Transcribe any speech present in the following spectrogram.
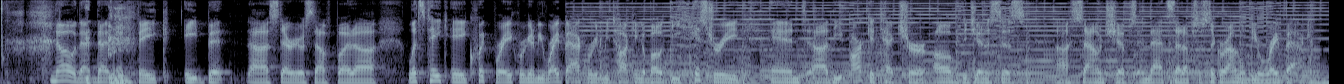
No, that that, that fake eight bit uh, stereo stuff. But uh, let's take a quick break. We're going to be right back. We're going to be talking about the history and uh, the architecture of the Genesis uh, sound chips and that setup. So stick around. We'll be right back.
